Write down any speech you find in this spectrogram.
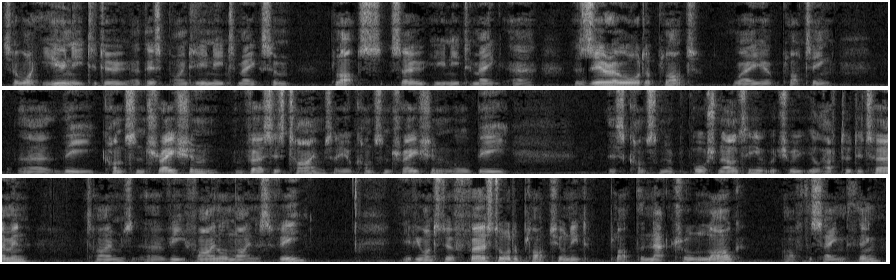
So what you need to do at this point is you need to make some plots. So you need to make a, a zero order plot where you're plotting uh, the concentration versus time. So your concentration will be this constant of proportionality, which you'll have to determine, times uh, V final minus V. If you want to do a first order plot, you'll need to plot the natural log of the same thing.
